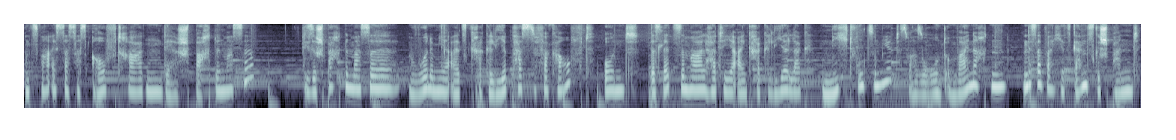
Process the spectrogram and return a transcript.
Und zwar ist das das Auftragen der Spachtelmasse. Diese Spachtelmasse wurde mir als Krakelierpaste verkauft und das letzte Mal hatte ja ein Krakelierlack nicht funktioniert. Das war so rund um Weihnachten und deshalb war ich jetzt ganz gespannt,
